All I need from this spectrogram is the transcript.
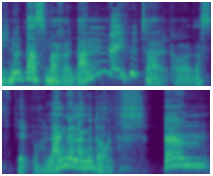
ich nur das mache, dann werde ich bezahlt. Aber das wird noch lange, lange dauern. Ähm,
